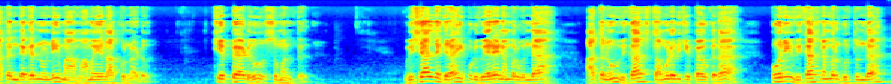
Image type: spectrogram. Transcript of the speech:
అతని దగ్గర నుండి మా మామయ్య లాక్కున్నాడు. చెప్పాడు సుమంత్. విశాల్ దగ్గర ఇప్పుడు వేరే నెంబర్ ఉందా? అతను వికాస్ తమ్ముడని చెప్పావు కదా? పోనీ వికాస్ నెంబర్ గుర్తుందా?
